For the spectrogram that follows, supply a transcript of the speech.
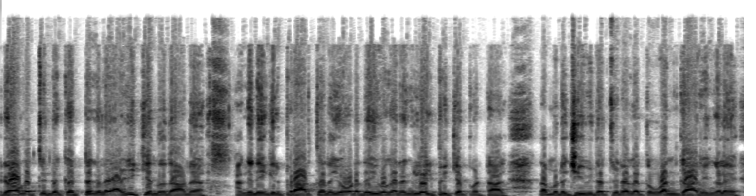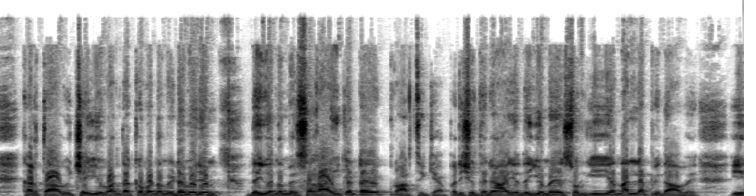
രോഗത്തിന്റെ കെട്ടുകളെ അഴിക്കുന്നതാണ്. അങ്ങനെയെങ്കിൽ പ്രാർത്ഥനയോടെ ദൈവകരങ്ങൾ ഏൽപ്പിക്കപ്പെട്ടാൽ നമ്മുടെ ജീവിതത്തിനകത്ത് വൻ കാര്യങ്ങളെ കർത്താവ് ചെയ്യുവാൻ തക്കവണ്ണം ഇടവരും. ദൈവം നമ്മെ സഹായിക്കട്ടെ പ്രാർത്ഥിക്കാം. പരിശുദ്ധനായ ദൈവമേ സ്വർഗീയ നല്ല പിതാവേ ഈ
